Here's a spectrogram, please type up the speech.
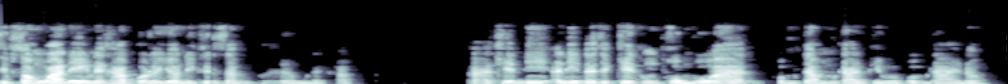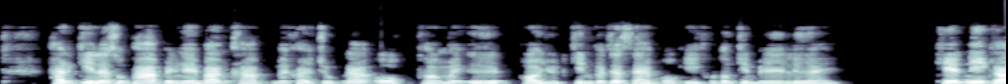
สิบสองวันเองนะครับ กดระยอนดีขึ้นสั่งเพิ่มนะครับ อ่าเคสนี้อันนี้น่าจะเคสของผมเพราะว่าผมจำการพิมพ์ของผมได้เนาะทานกินแล้วสุขภาพเป็นไงบ้างครับ ไม่ค่อยจุกหน้าอกท้องไม่อืด พอหยุดกินก็จะแสบอกอีกคงต้องกินไปเรื่อยๆ เคสนี้ก็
